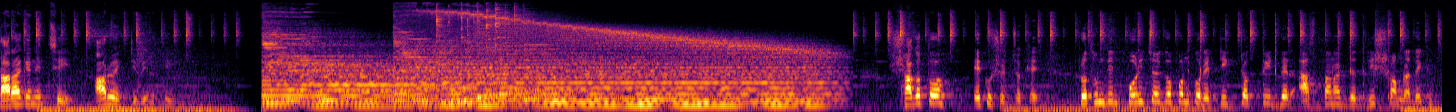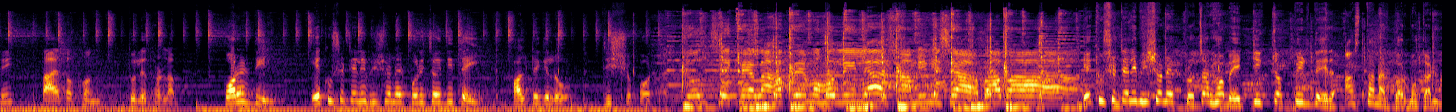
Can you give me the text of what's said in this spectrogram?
তার আগে নিচ্ছি আরও একটি বিরতি। স্বাগত একুশের চোখে। প্রথম দিন পরিচয় গোপন করে টিকটক পীরদের আস্তানার যে দৃশ্য আমরা দেখেছি তা এতক্ষণ তুলে ধরলাম। পরের দিন একুশে টেলিভিশনের পরিচয় দিতেই পাল্টে গেল দৃশ্যপট। চলছে খেলা প্রেম হলিলা বাবা। একুশে টেলিভিশনে প্রচার হবে টিকটক পীরদের আস্তানার কর্মকাণ্ড।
